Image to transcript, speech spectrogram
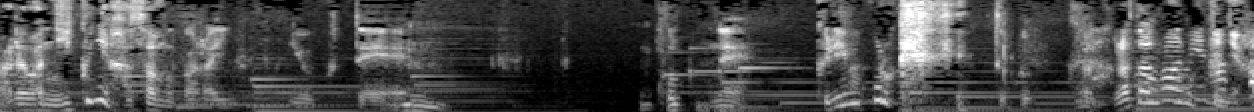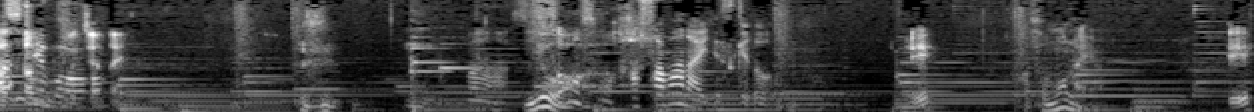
あれは肉に挟むからよくて、うん。こね、クリームコロッケとか、グラタンコロッケに挟むのじゃない。うん。まあ、そもそも挟まないですけど。え？挟まないよ。え？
